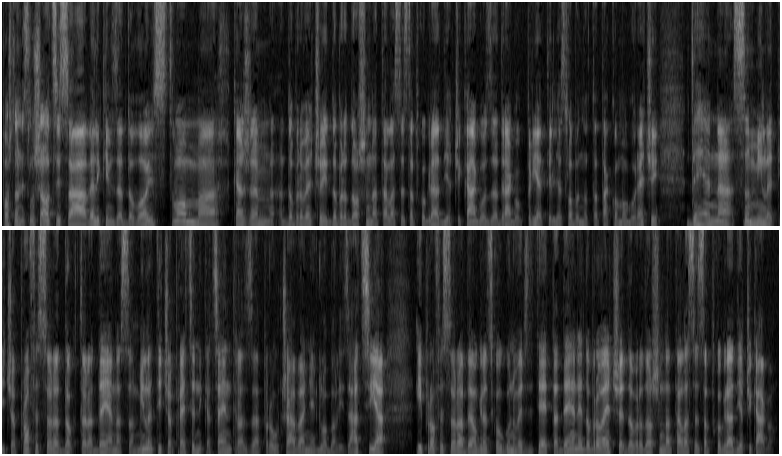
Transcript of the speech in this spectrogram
Poštovani slušalci, sa velikim zadovoljstvom kažem dobroveče i dobrodošli na talase Srpskog radija Čikago za dragog prijatelja, slobodno to tako mogu reći, Dejana S. Miletića, profesora doktora Dejana S. Miletića, predsjednika Centra za proučavanje globalizacija i profesora Beogradskog univerziteta. Dejane, dobroveče, dobrodošli na talase Srpskog radija Čikago.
